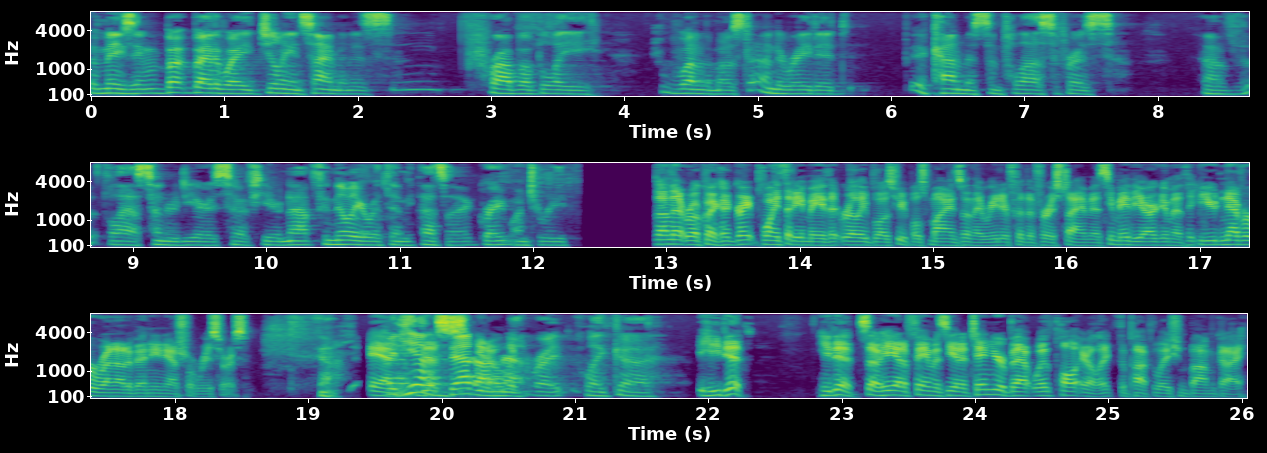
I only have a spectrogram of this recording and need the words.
amazing but by the way julian simon is probably one of the most underrated economists and philosophers of the last hundred years. So if you're not familiar with him, that's a great one to read. On that, real quick, a great point that he made that really blows people's minds when they read it for the first time is he made the argument that you never run out of any natural resource. Yeah, and he had this, a bet on know, that, right? Like uh, he did. He did. So he had a famous, he had a 10 year bet with Paul Ehrlich, the population bomb guy.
